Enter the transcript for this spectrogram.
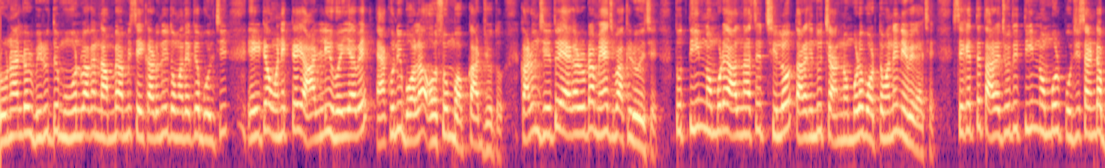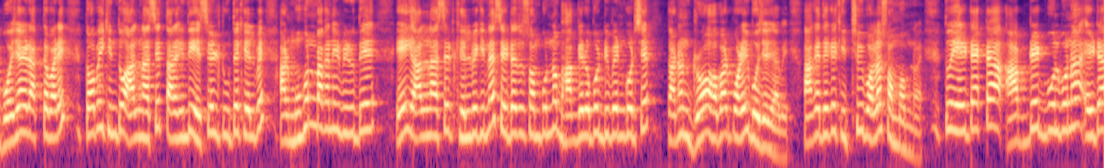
রোনাল্ডোর বিরুদ্ধে মোহনবাগান নামবে? আমি সেই কারণেই তোমাদেরকে বলছি, এইটা অনেকটাই আর্লি হয়ে যাবে। এখনই বলা অসম্ভব কার্যত। কারণ যেহেতু এগারোটা ম্যাচ বাকি রয়েছে, তো তিন নম্বরে আল নাসের ছিল, তারা কিন্তু চার নম্বরে বর্তমানে নেমে গেছে। সেক্ষেত্রে তারা যদি তিন নম্বর পজিশনটা বজায় রাখতে পারে, তবেই কিন্তু আল নাসের, তারা কিন্তু এসএল টুতে খেলবে। আর মোহনবাগানের বিরুদ্ধে এই আল নাসের খেলবে কিনা, সেটা তো সম্পূর্ণ ভাগ্যের ওপর ডিপেন্ড করছে, কারণ ড্র হবার পরেই বোঝা যাবে। আগে থেকে কিচ্ছুই বলা সম্ভব নয়। তো এটা একটা আপডেট বলব না, এটা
